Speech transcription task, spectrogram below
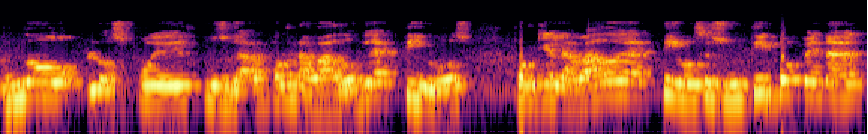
no los puede juzgar por lavado de activos, porque el lavado de activos es un tipo penal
